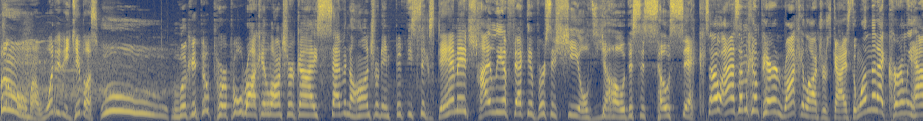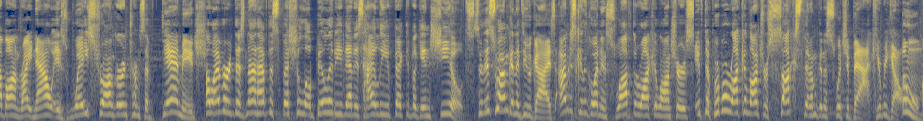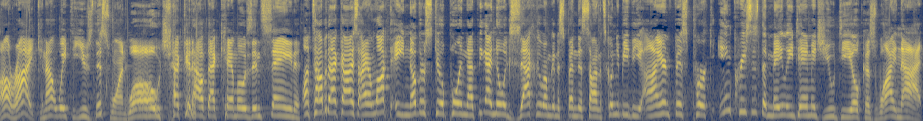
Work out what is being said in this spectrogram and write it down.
boom. Uh, what did he give us? Ooh, look at the purple rocket launcher, guys. 756 damage. Highly effective versus shields. Yo, this is so sick. So as I'm comparing rocket launchers, guys, the one that I currently have on right now is way stronger in terms of damage. However, it does not have the special ability that is highly effective against shields. So this is what I'm gonna do, guys. I'm just gonna go ahead and swap the rocket launchers. If the purple rocket launcher sucks, then I'm gonna switch it back. Here we go. Boom. All right. Cannot wait to use this one. Whoa, Oh, check it out. That camo is insane. On top of that, guys, I unlocked another skill point, and I think I know exactly what I'm gonna spend this on. It's going to be the Iron Fist perk. Increases the melee damage you deal, because why not?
